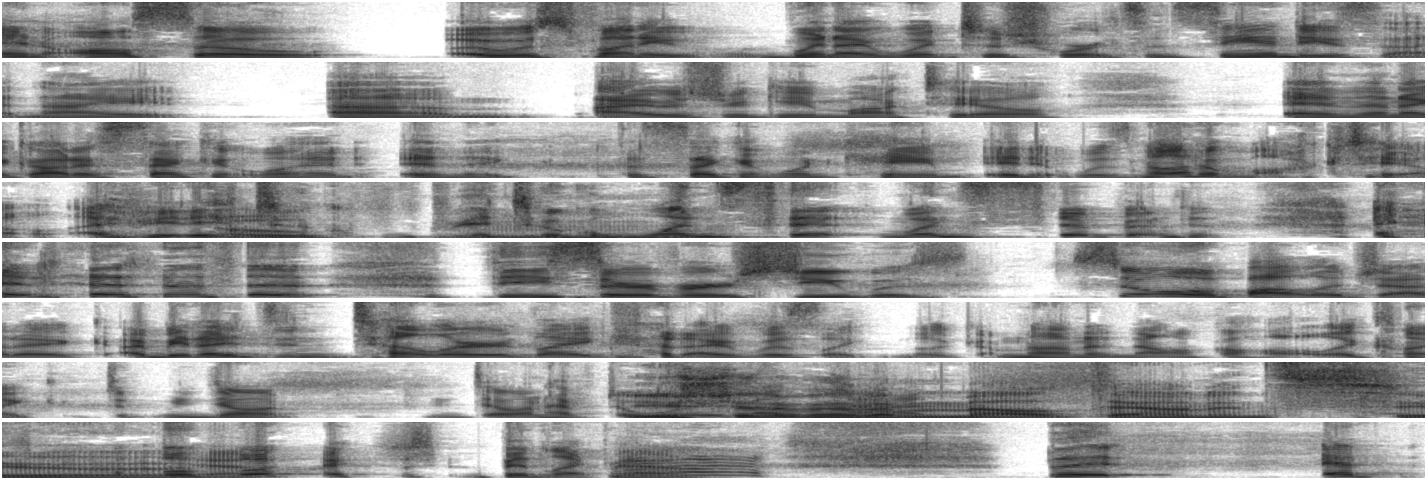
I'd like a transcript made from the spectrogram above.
And also, it was funny when I went to Schwartz and Sandy's that night. Um, I was drinking a mocktail, and then I got a second one, and the, the second one came, and it was not a mocktail. I mean, it Oh. took it took Mm. one sip, one sip, and, and the, the server she was so apologetic. I mean, I didn't tell her like that. I was like, look, I'm not an alcoholic. Like, we don't don't have to. You worry should have about had a meltdown and sued. Yeah. I should been like, Yeah. "Ah." but at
